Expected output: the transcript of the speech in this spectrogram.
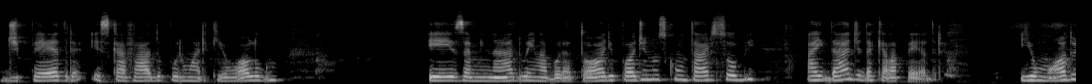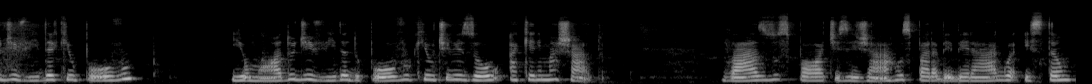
de pedra escavado por um arqueólogo e examinado em laboratório pode nos contar sobre a idade daquela pedra e o modo de vida que o povo e o modo de vida do povo que utilizou aquele machado. Vasos, potes e jarros para beber água estão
